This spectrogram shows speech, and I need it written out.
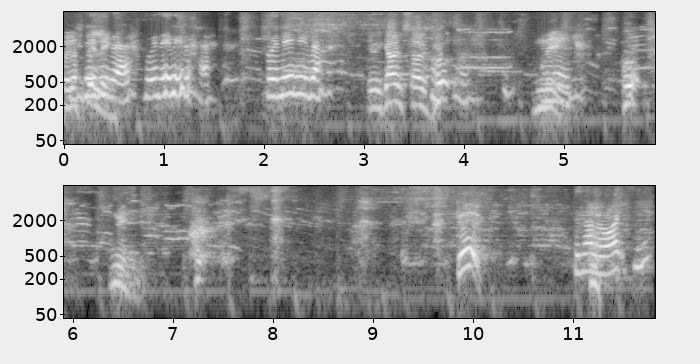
We're nearly filling. there. We're nearly there. We're nearly there. Here we go. So hook, knee, hook, knee. hook. Good. Is that all right for you?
